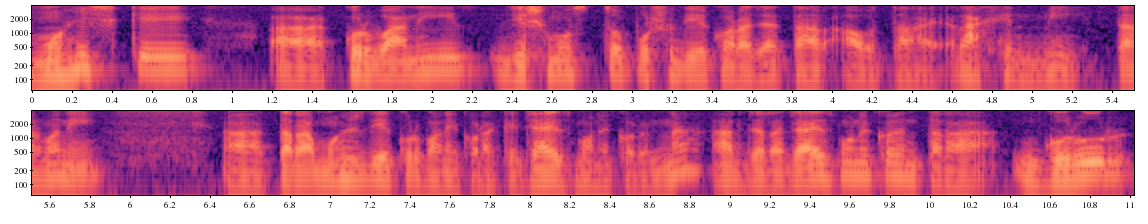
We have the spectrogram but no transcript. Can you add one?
মহিষকে কোরবানির যে সমস্ত পশু দিয়ে করা যায় তার আওতায় রাখেননি। তার মানে তারা মহিষ দিয়ে কোরবানি করাকে জায়েজ মনে করেন না। আর যারা জায়েজ মনে করেন, তারা গরুর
